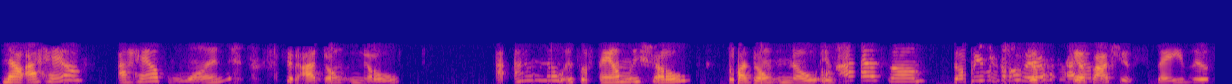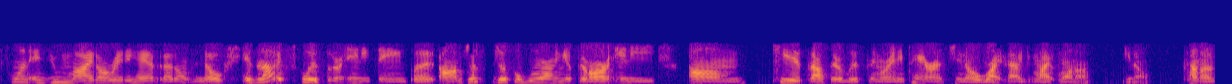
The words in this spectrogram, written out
Now I have I have one I don't know. I, I don't know. It's a family show, so I don't know if I have some. Don't even go there. If I, if I should say this one, and you might already have it. I don't know. It's not explicit or anything, but um, just just a warning if there are any um kids out there listening or any parents, you know, right now you might want to, you know, kind of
